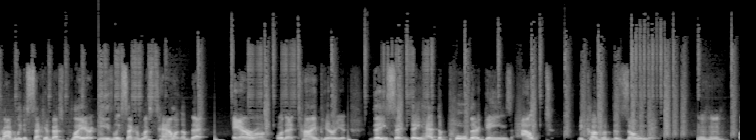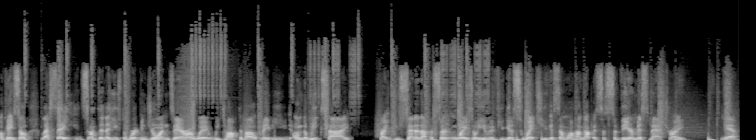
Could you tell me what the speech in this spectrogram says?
probably the second best player, easily second best talent of that era or that time period. They said they had to pull their games out because of the zoning. Mm-hmm. Okay, so let's say something that used to work in Jordan's era, where we talked about maybe on the weak side, right? You set it up a certain way, so even if you get a switch, you get someone hung up, it's a severe mismatch, right? Yeah,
